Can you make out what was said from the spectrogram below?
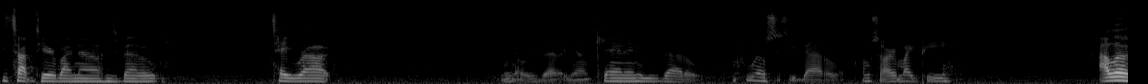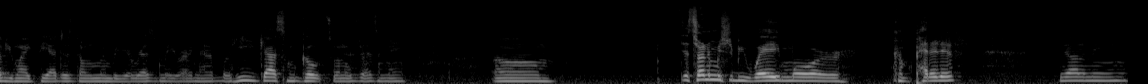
He's top tier by now. He's battled Tay Roc. You know, he's battled Young Cannon. He's battled. Who else has he battled? I'm sorry, Mike P. I love you, Mike P. I just don't remember your resume right now, but he got some goats on his resume. Um, this tournament should be way more competitive. You know what I mean?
